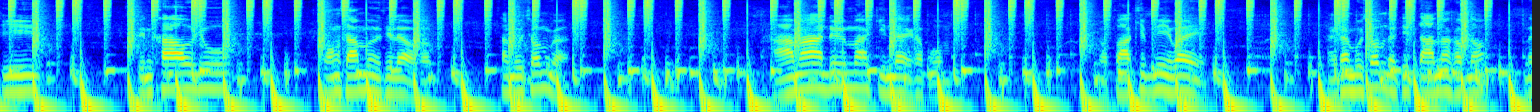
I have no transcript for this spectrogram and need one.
ที่ เป็นข้าวอยู่สองสามมือที่แล้วครับท่านผู้ชมก็หามาดื่มมากินได้ครับผมก็ฝากคลิปนี้ไว้ให้ท่านผู้ชมได้ติดตามนะครับเนาะใน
